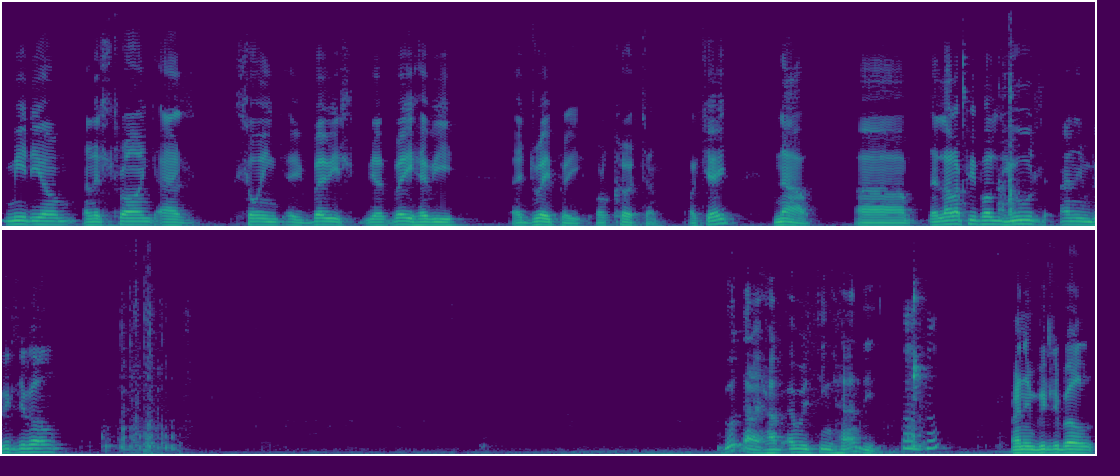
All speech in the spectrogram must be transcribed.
medium and as strong as sewing a very very heavy uh, drapery or curtain. Okay. Now uh, a lot of people use an invisible good that I have everything handy. Mhm. An invisible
